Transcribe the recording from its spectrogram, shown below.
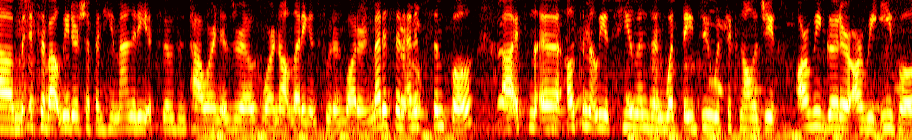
Um, it's about leadership and humanity. It's those in power in Israel who are not letting in food and water and medicine. And it's simple. Uh, it's uh, ultimately it's humans and what they do with technology. Are we good or are we evil?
